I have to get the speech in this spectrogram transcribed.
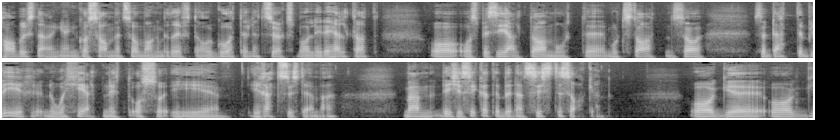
havbruksnæringen går sammen så mange bedrifter og går til et søksmål i det hele tatt, og, og spesielt da mot, eh, mot staten, så, så, dette blir noe helt nytt også i, i, rettssystemet. Men det er ikke sikkert det blir den siste saken. Og, og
